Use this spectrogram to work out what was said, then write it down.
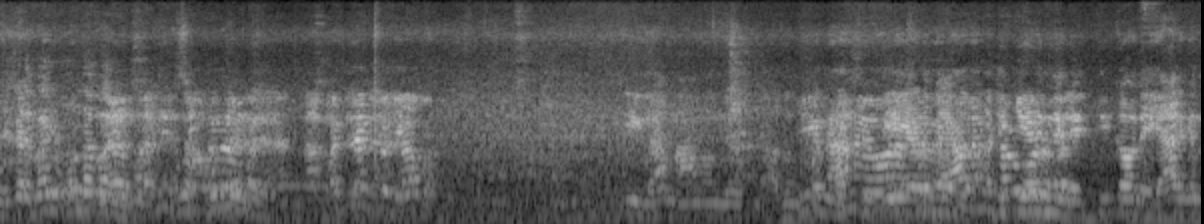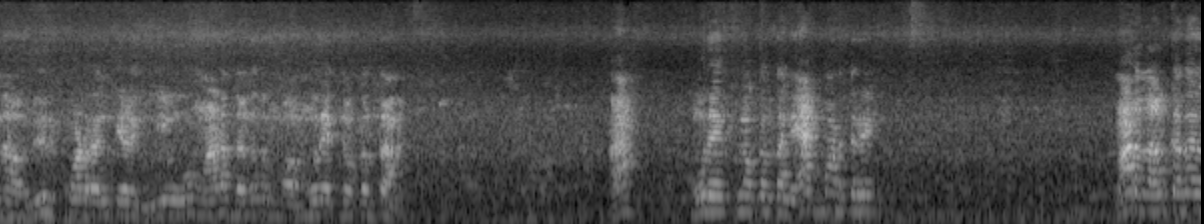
ಈ ಕಡೆ ಬರ್ರಿ ಮುಂದೆ ಬರ್ರಿ ಈಗ ನಾನೊಂದು ಹೇಳ್ತೀನಿ. ಅದಕ್ಕೆ ಯಾರಿಗೆ ನಾವು ನೀರು ಕೊಡ್ರಿ ಅಂತ ಹೇಳಿ ನೀವು ಮಾಡೋದಾಗದು ಮೂರ್ ಎತ್ತು ನೋಕಲ್ತಾನ ಹಾ ಮೂರ್ ಎತ್ತು ನೋಕಲ್ತಾನ ಯಾಕೆ ಮಾಡ್ತೀರಿ? ಮಾಡೋದು ಅಲ್ಕದಾಗ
